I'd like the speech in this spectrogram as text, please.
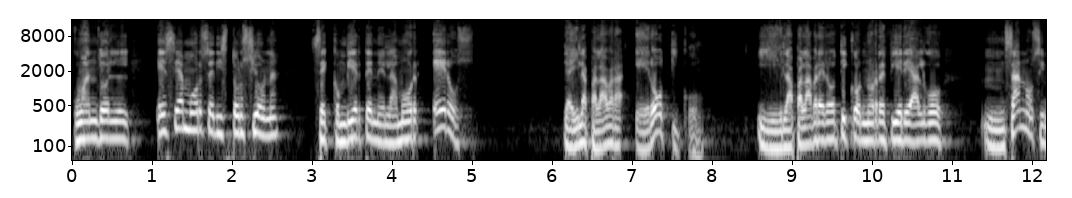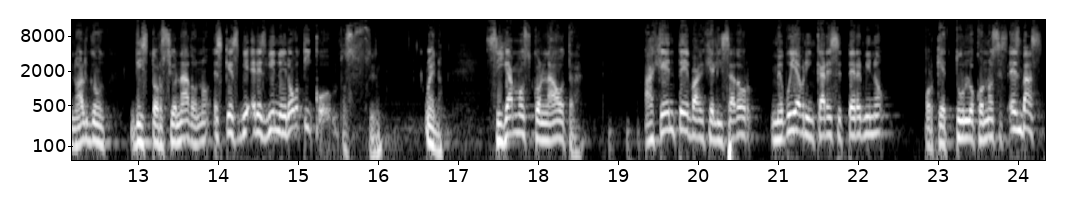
Cuando el, ese amor se distorsiona, se convierte en el amor eros. De ahí la palabra erótico. Y la palabra erótico no refiere a algo mm, sano, sino a algo distorsionado, ¿no? Es que eres bien erótico. Pues, bueno, sigamos con la otra. Agente evangelizador me voy a brincar ese término porque tú lo conoces. Es más,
